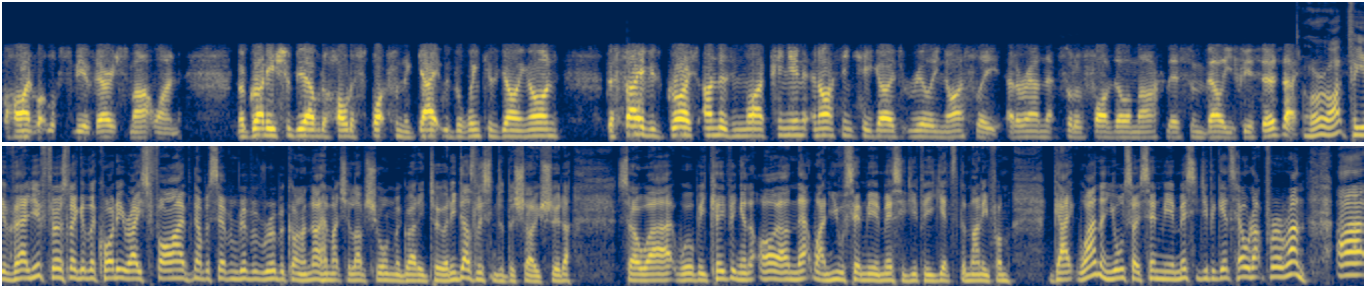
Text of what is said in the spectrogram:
behind what looks to be a very smart one. McGruddy should be able to hold a spot from the gate with the winkers going on. The save is gross unders in my opinion, and I think he goes really nicely at around that sort of five dollar mark. There's some value for your Thursday. All right, for your value, first leg of the quaddy, race five, number seven, River Rubicon. I know how much you love Shaun McGruddy too, and he does listen to the show, Shooter. So uh, we'll be keeping an eye on that one. You'll send me a message if he gets the money from gate one, and you also send me a message if he gets held up for a run. Uh,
